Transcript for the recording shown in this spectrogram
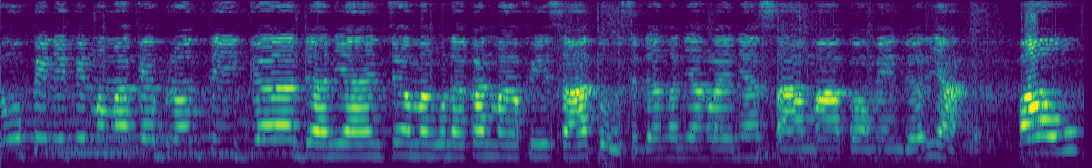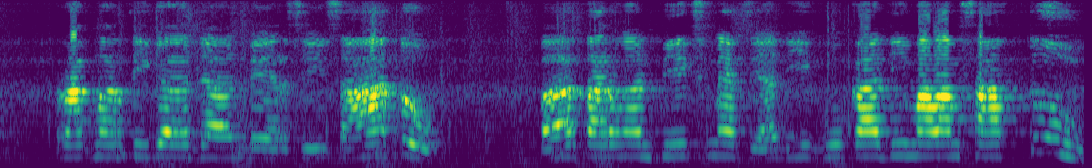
Upin Ipin memakai Bron 3 dan Yance menggunakan Mavi 1 Sedangkan yang lainnya sama komandernya Pau, Ragnar 3 dan Bersi 1 Pertarungan Big Match ya dibuka di malam Sabtu.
